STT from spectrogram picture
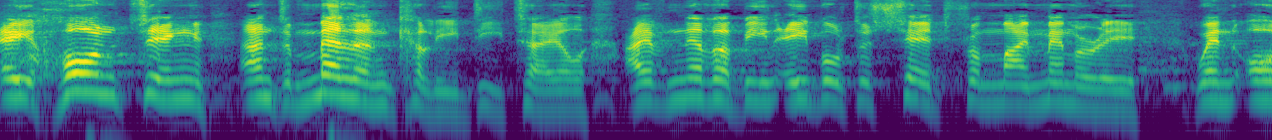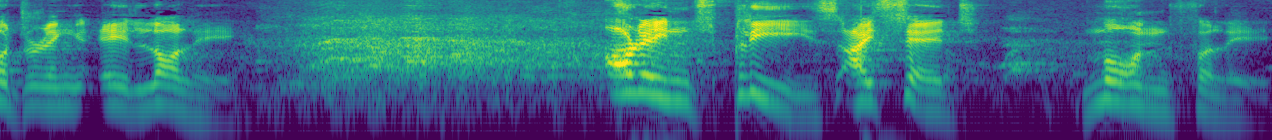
A haunting and melancholy detail I have never been able to shed from my memory when ordering a lolly. Orange, please, I said mournfully.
